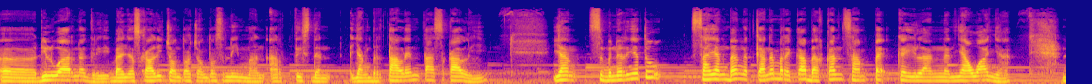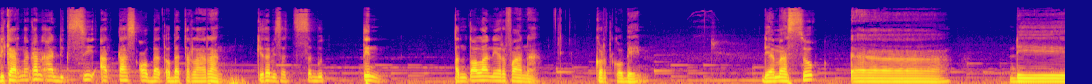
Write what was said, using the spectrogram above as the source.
uh, di luar negeri banyak sekali contoh-contoh seniman, artis dan yang bertalenta sekali yang sebenarnya tuh sayang banget karena mereka bahkan sampai kehilangan nyawanya dikarenakan adiksi atas obat-obat terlarang kita bisa sebutin pentolan Nirvana, Kurt Cobain. Dia masuk uh, di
